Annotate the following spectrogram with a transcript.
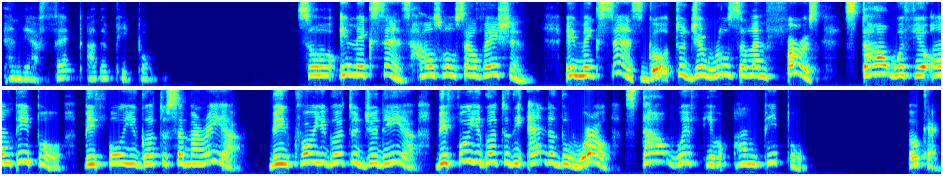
and they affect other people. So it makes sense. Household salvation. It makes sense. Go to Jerusalem first. Start with your own people before you go to Samaria. Before you go to Judea, before you go to the end of the world, start with your own people. Okay.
